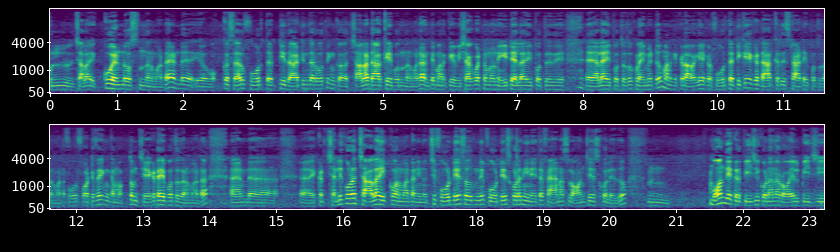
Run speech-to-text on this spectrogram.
ఫుల్ చాలా ఎక్కువ ఎండ వస్తుందనమాట అండ్ ఒక్కసారి ఫోర్ థర్టీ దాటిన తర్వాత ఇంకా చాలా డార్క్ అయిపోతుంది అనమాట అంటే మనకి విశాఖపట్నంలో ఎయిట్ ఎలా అయిపోతుంది ఎలా అయిపోతుందో క్లైమేట్ మనకి ఇక్కడ అలాగే ఇక్కడ ఫోర్ థర్టీకే ఇక్కడ డార్క్ అది స్టార్ట్ అయిపోతుంది అనమాట ఫోర్ ఫార్టీ ఫైవ్ ఇంకా మొత్తం చీకటి అయిపోతుంది అనమాట అండ్ ఇక్కడ చలి కూడా చాలా ఎక్కువ అనమాట నేను వచ్చి ఫోర్ డేస్ అవుతుంది. ఫోర్ డేస్ కూడా నేనైతే ఫ్యాన్ అసలు ఆన్ చేసుకోలేదు. బాగుంది ఇక్కడ పీజీ కూడా royal PG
